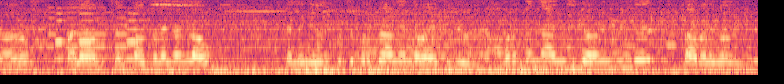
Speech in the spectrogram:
കാരണം പല ചിലപ്പോൾ അമ്പലങ്ങളിലാവും. അല്ലെങ്കിൽ കുറ്റപ്പുറത്താണ് എന്റെ വീട് അവിടെ തന്നെ അഞ്ച് ഗവൺമെന്റ് സ്ഥാപനങ്ങളുണ്ട്.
